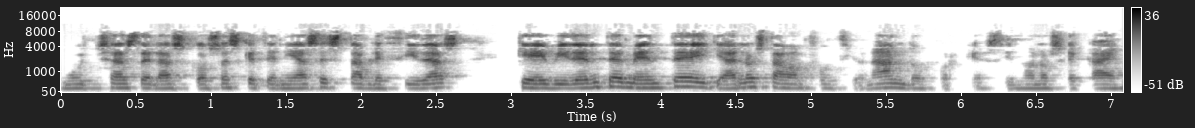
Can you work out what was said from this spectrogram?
muchas de las cosas que tenías establecidas que evidentemente ya no estaban funcionando, porque si no, no se caen.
